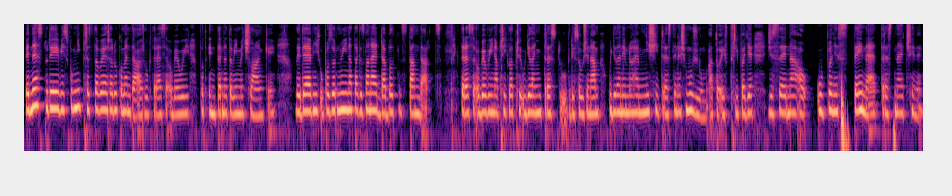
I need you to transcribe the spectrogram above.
V jedné studii výzkumník představuje řadu komentářů, které se objevují pod internetovými články. Lidé v nich upozorňují na takzvané double standards, které se objevují například při udělení trestů, kdy jsou ženám uděleny mnohem nižší tresty než mužům, a to i v případě, že se jedná o úplně stejné trestné činy.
